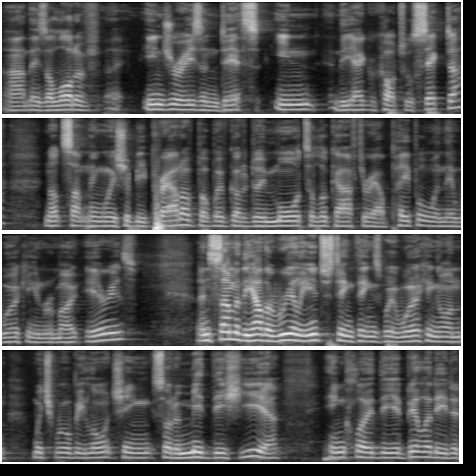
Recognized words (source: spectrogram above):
uh, there's a lot of uh, injuries and deaths in the agricultural sector. Not something we should be proud of, but we've got to do more to look after our people when they're working in remote areas. And some of the other really interesting things we're working on, which we'll be launching sort of mid this year, include the ability to,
